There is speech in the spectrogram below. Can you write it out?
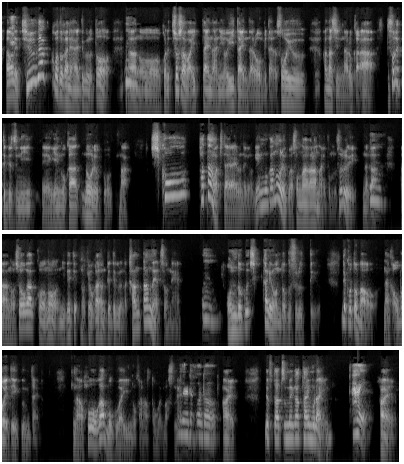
あのね、中学校とかに入ってくると、うん、あの、これ著者は一体何を言いたいんだろうみたいな、そういう話になるから、それって別に、えー、言語化能力を、まあ、思考パターンは鍛えられるんだけど、言語化能力はそんな上がらないと思う。それより、なんか、うん、あの、小学校のに出て、の教科書に出てくるような簡単なやつをね、うん、音読、しっかり音読するっていう。で、言葉をなんか覚えていくみたいな。な方が僕はいいのかなと思いますね。なるほど。はい。で、二つ目がタイムライン。はい。はい。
